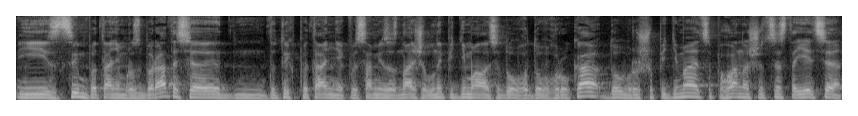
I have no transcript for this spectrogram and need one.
і з цим питанням розбиратися. До тих питань, як ви самі зазначили, вони піднімалися довго-довго рука. Добре, що піднімаються. Погано, що це стається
